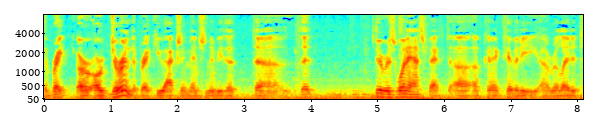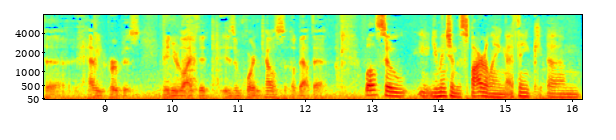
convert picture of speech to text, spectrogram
the break or, or, during the break, you actually mentioned to me that that there was one aspect of connectivity related to having purpose in your life that is important. Tell us about that. Well, so you mentioned the spiraling. I think um,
